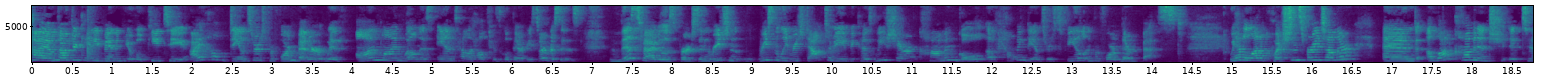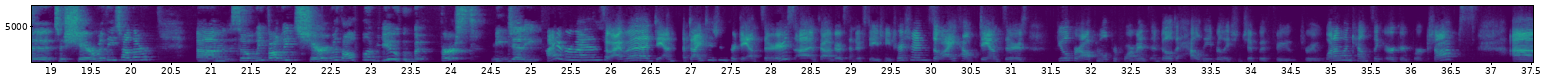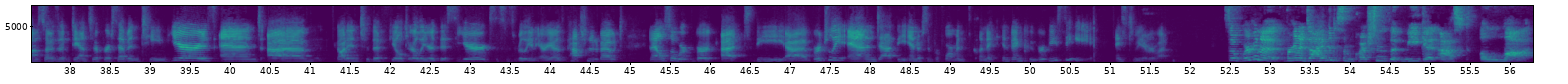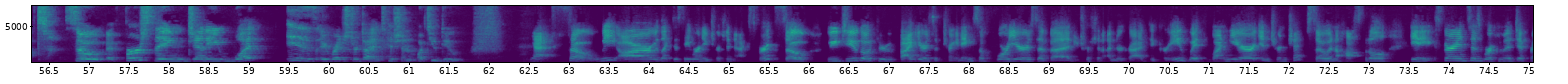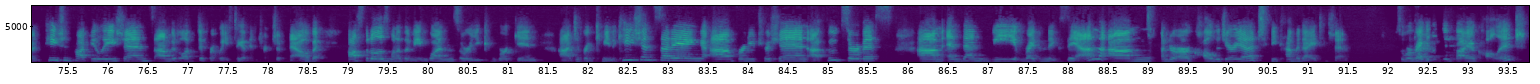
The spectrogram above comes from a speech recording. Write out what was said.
Hi, I'm Dr. Katie Vanden Heuvel, PT. I help dancers perform better with online wellness and telehealth physical therapy services. This fabulous person recently reached out to me because we share a common goal of helping dancers feel and perform their best. We had a lot of questions for each other and a lot of common to, to share with each other. Um, so we thought we'd share it with all of you. But first, Meet Jenny. Hi everyone. So I'm a dance a dietitian for dancers and founder of Center Stage Nutrition. So I help dancers fuel for optimal performance and build a healthy relationship with food through one-on-one counseling or group workshops. Um, so I was a dancer for 17 years and um, got into the field earlier this year because this is really an area I was passionate about. And I also work at the uh, virtually and at the Anderson Performance Clinic in Vancouver, BC. Nice to meet everyone. So we're gonna we're gonna dive into some questions that we get asked a lot. So uh, first thing, Jenny, what is a registered dietitian? What do you do? Yes. So we are, we like to say we're nutrition experts. So we do go through five years of training. So four years of a nutrition undergrad degree with one year internship. So in a hospital, gaining experiences, working with different patient populations. Um, there's a lot of different ways to get an internship now, but hospital is one of the main ones, or you can work in uh, different communication setting um, for nutrition, uh, food service, um, and then we write an exam um, under our college area to become a dietitian. So we're okay. regulated by a college.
